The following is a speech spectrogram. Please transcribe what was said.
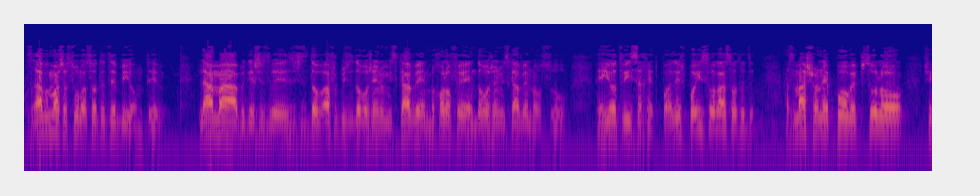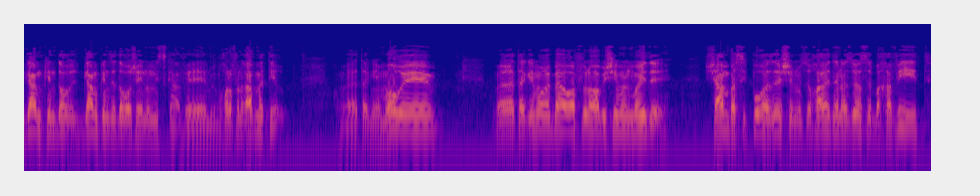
אז רב אמר שאסור לעשות את זה ביום טב. למה? בגלל שזה, שזה דוב, אף על פי שזה דובר שאינו מסכוון, בכל אופן, דובר שאינו מסכוון לא אסור, והיות וייסחט פה, אז יש פה איסור לעשות את זה. אז מה שונה פה בפסולו, שגם כן, דוב, כן זה דובר שאינו מסכוון, ובכל אופן רב מתיר. אומרת הגמורה, אומרת הגמורה, באו אפילו רבי שמעון מוידה, שם בסיפור הזה של מסוחר עדן הזויוסף בחבית,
